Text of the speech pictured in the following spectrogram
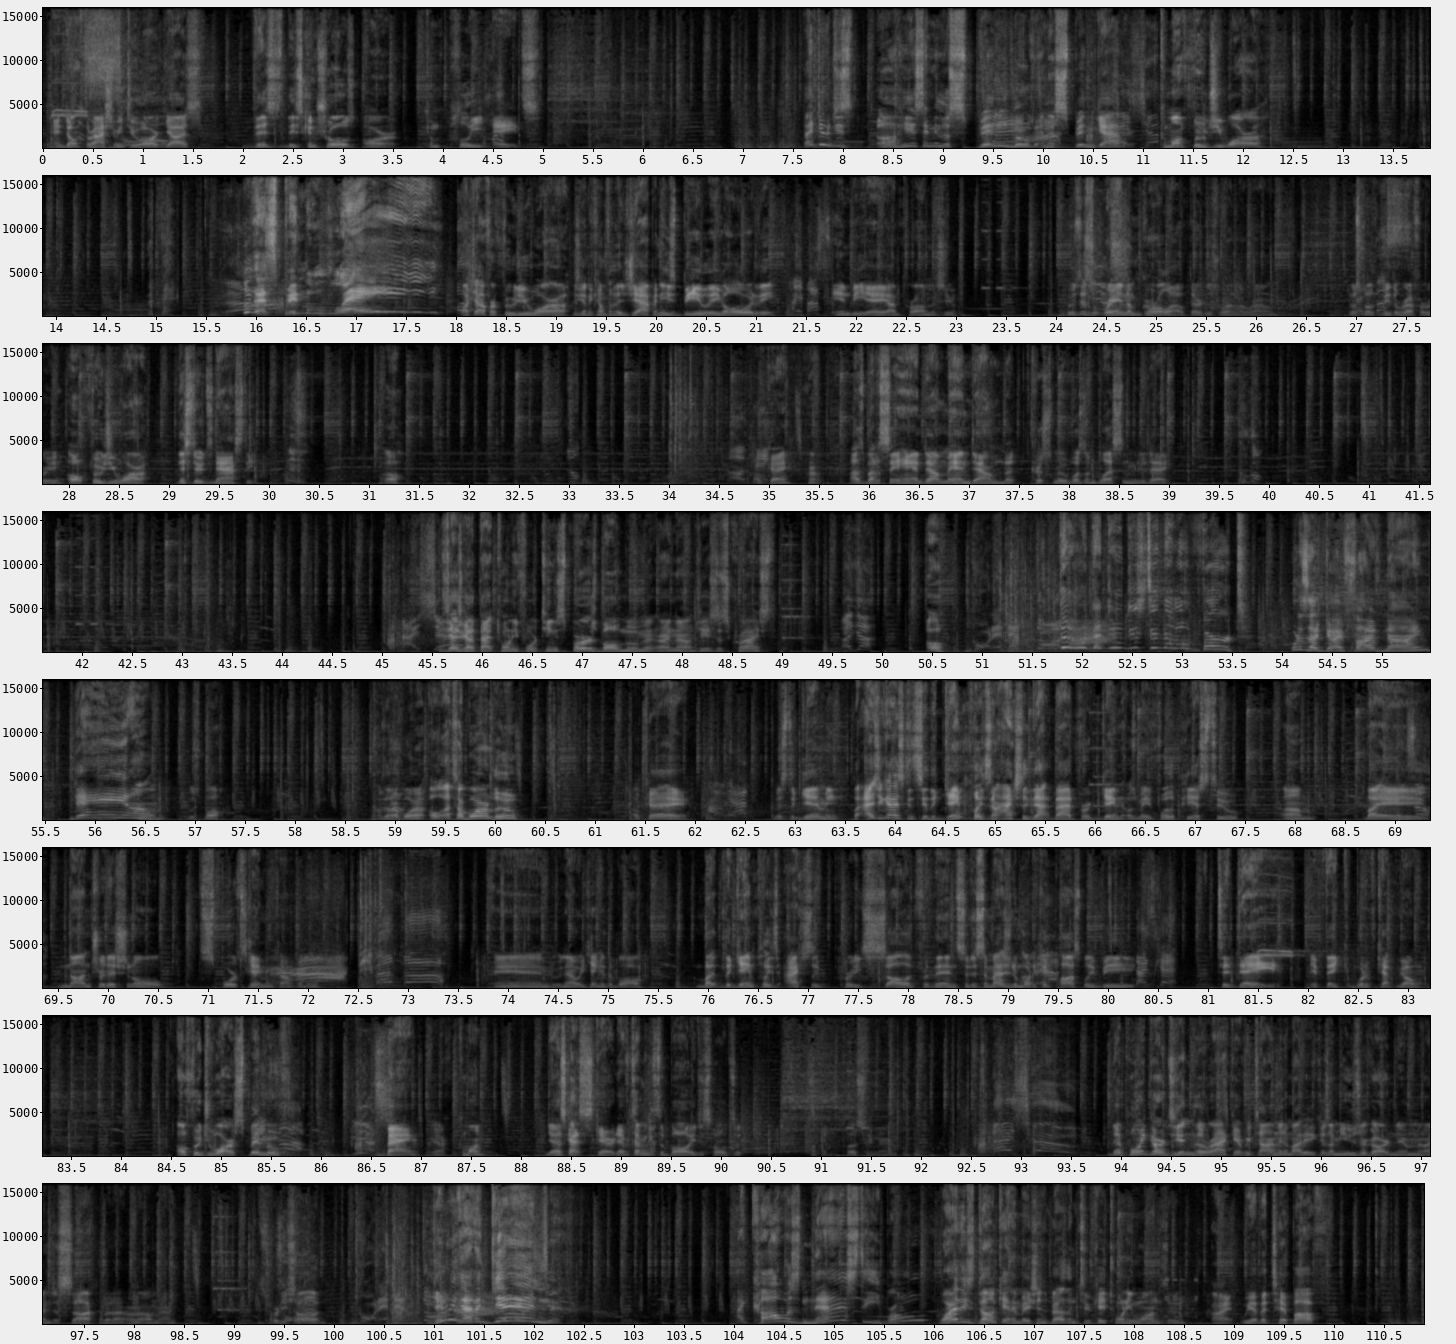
And don't thrash me too hard, guys. This, these controls are complete aids. That dude just... Oh, he just hit me the spin move and the spin gather. Come on, Fujiwara. Look at that spin move, lay! Watch out for Fujiwara. He's gonna come from the Japanese B-League all the way to the NBA, I promise you. Who's this random girl out there just running around? That's supposed to be the referee. Oh, Fujiwara. This dude's nasty. Oh, Okay. I was about to say hand down, man down, but Chris' move wasn't blessing me today. These guys got that 2014 Spurs ball movement right now. Jesus Christ. Oh. Dude, that dude just did that on Bert. What is that guy, Five nine? Damn. Loose ball. Is that our boy? Oh, that's our boy under the hoop. Okay. Mr. Gimme. But as you guys can see, the gameplay's not actually that bad for a game that was made for the PS2 um, by a non-traditional sports gaming company. And now we can't get the ball. But the gameplay's actually pretty solid for then, so just imagine what it could possibly be today if they would have kept going. Oh, Fujiwara, spin move. Bang. Yeah, come on. Yeah, this guy's scared. Every time he gets the ball, he just holds it. Fucking pussy, man. Their point guard's getting to the rack every time, and it might be because I'm user guarding him and I just suck, but I don't know, man. It's pretty solid. Give me that again! That call was nasty, bro. Why are these dunk animations better than 2K21s, dude? All right, we have a tip-off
